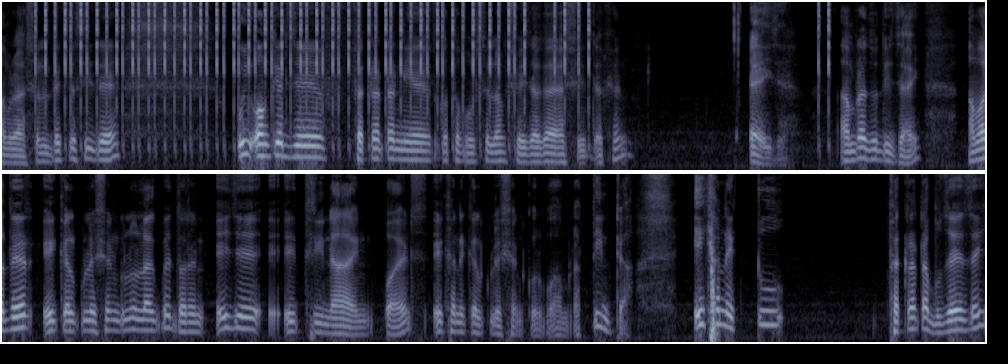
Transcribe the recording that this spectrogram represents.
আমরা আসলে দেখতেছি যে, ওই অঙ্কের যে ফ্যাক্টরটা নিয়ে কথা বলছিলাম, সেই জায়গায় আসি, দেখেন। এই যে, আমরা যদি যাই, আমাদের এই ক্যালকুলেশনগুলো লাগবে, ধরেন এই যে এই থ্রি নাইন পয়েন্টস এখানে ক্যালকুলেশন করব আমরা তিনটা। এখানে একটু ফ্যাক্টরটা বুঝাই যাই,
